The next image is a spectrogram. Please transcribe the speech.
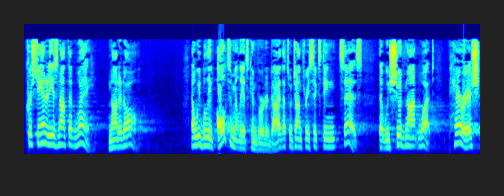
Christianity is not that way. Not at all. Now we believe ultimately it's convert or die. That's what John 3.16 says. That we should not what? Perish,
